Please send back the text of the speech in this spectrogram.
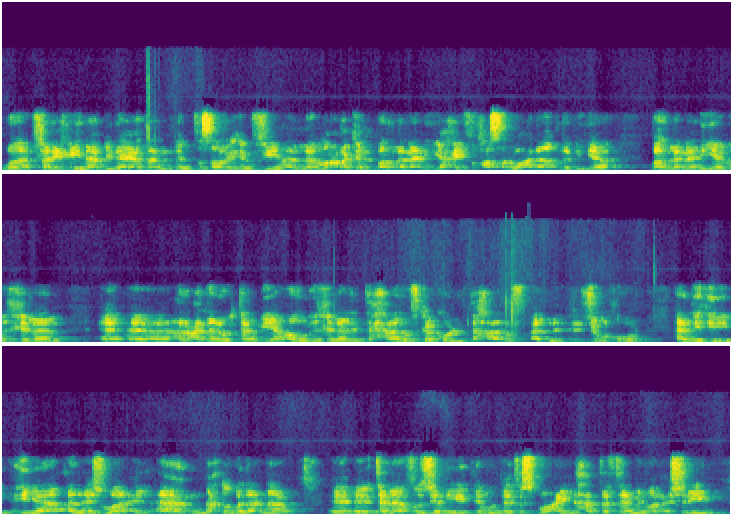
وفرحين بداية بانتصارهم في المعركة البرلمانية حيث حصلوا على أغلبية برلمانية من خلال آه، آه، العدالة والتنمية أو من خلال التحالف ككل تحالف الجمهور. هذه هي الأجواء. الآن نحن بدأنا آه، تنافس جديد لمدة أسبوعين حتى 28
